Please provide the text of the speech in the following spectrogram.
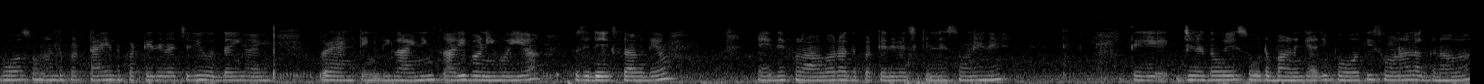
ਬਹੁਤ ਸੋਹਣਾ ਦੁਪੱਟਾ ਹੈ ਦੁਪੱਟੇ ਦੇ ਵਿੱਚ ਵੀ ਉਦਾਂ ਹੀ ਆਏ। ਪ੍ਰਿੰਟਿੰਗ ਦੀ ਲਾਈਨਿੰਗ ਸਾਰੀ ਬਣੀ ਹੋਈ ਆ। ਤੁਸੀਂ ਦੇਖ ਸਕਦੇ ਹੋ, ਇਹਦੇ ਫਲਾਵਰ ਆ, ਦੁਪੱਟੇ ਦੇ ਵਿੱਚ ਕਿੰਨੇ ਸੋਹਣੇ ਨੇ। ਤੇ ਜਦੋਂ ਇਹ ਸੂਟ ਬਣ ਗਿਆ ਜੀ, ਬਹੁਤ ਹੀ ਸੋਹਣਾ ਲੱਗਣਾ ਵਾ।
